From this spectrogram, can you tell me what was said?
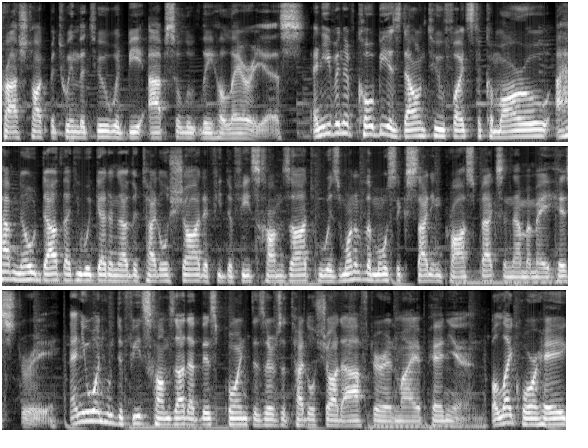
trash talk between the two would be absolutely hilarious. And even if Colby is down two fights to Kamaru, I have no doubt that he would get another title shot if he defeats Khamzat, who is one of the most exciting prospects in MMA history. Anyone who defeats Khamzat at this point deserves a title shot after, in my opinion. But like Jorge,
